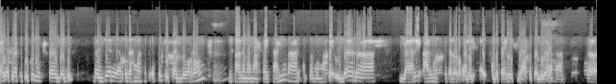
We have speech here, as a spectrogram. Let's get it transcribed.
Non operatif itu uh, jadi bagian yang sudah masuk itu kita dorong, hmm. misalnya memakai cairan atau memakai udara dari anus kita dorong ada ada tekniknya kita bilang uh,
